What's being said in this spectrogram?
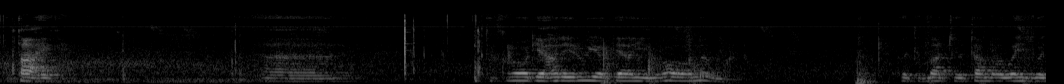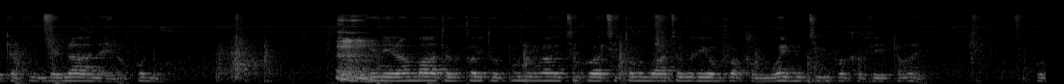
ko Taheke. Ko te Claudia Hareruia te ahi hoa o ana umanga. Ko te matua tama wairua tapu me nāna e rapono. Tēnei rā mātou koutou pononga e tuku atu tō mātou reo whakamoemiti, whakawhētāia. Ko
